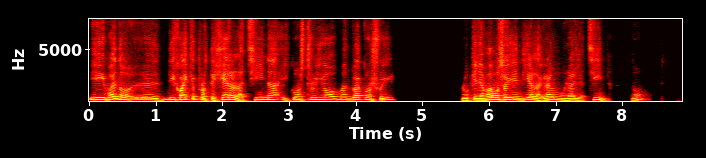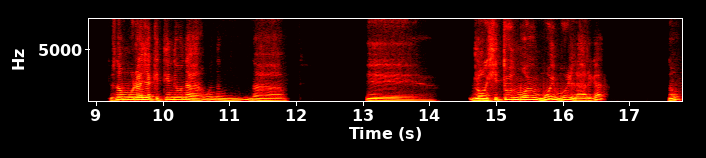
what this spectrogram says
Y bueno, dijo, hay que proteger a la China y construyó, mandó a construir lo que llamamos hoy en día la Gran Muralla China, ¿no? Es una muralla que tiene una, eh, longitud muy, muy, muy larga, ¿no?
